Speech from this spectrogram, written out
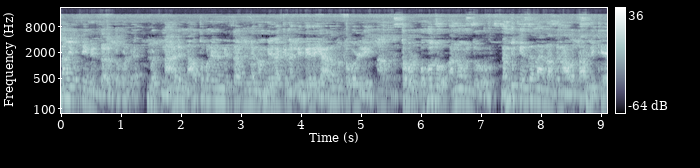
ನಾವು ಇವತ್ತು ಈ ನಿರ್ಧಾರ ತಗೊಂಡೆ. ಬಟ್ ನಾಳೆ ನಾವು ತಗೊಂಡಿರೋ ನಿರ್ಧಾರದಿಂದ ನಮ್ಮ ಇಲಾಖೆನಲ್ಲಿ ಬೇರೆ ಯಾರಾದ್ರೂ ತಗೊಳ್ಳಿ ಹೌದು. ತಗೊಳ್ಬಹುದು ಅನ್ನೋ ಒಂದು ನಂಬಿಕೆಯಿಂದ ನಾನು ಅದನ್ನ ಅವತ್ತು ಆಗ್ಲಿಕ್ಕೆ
